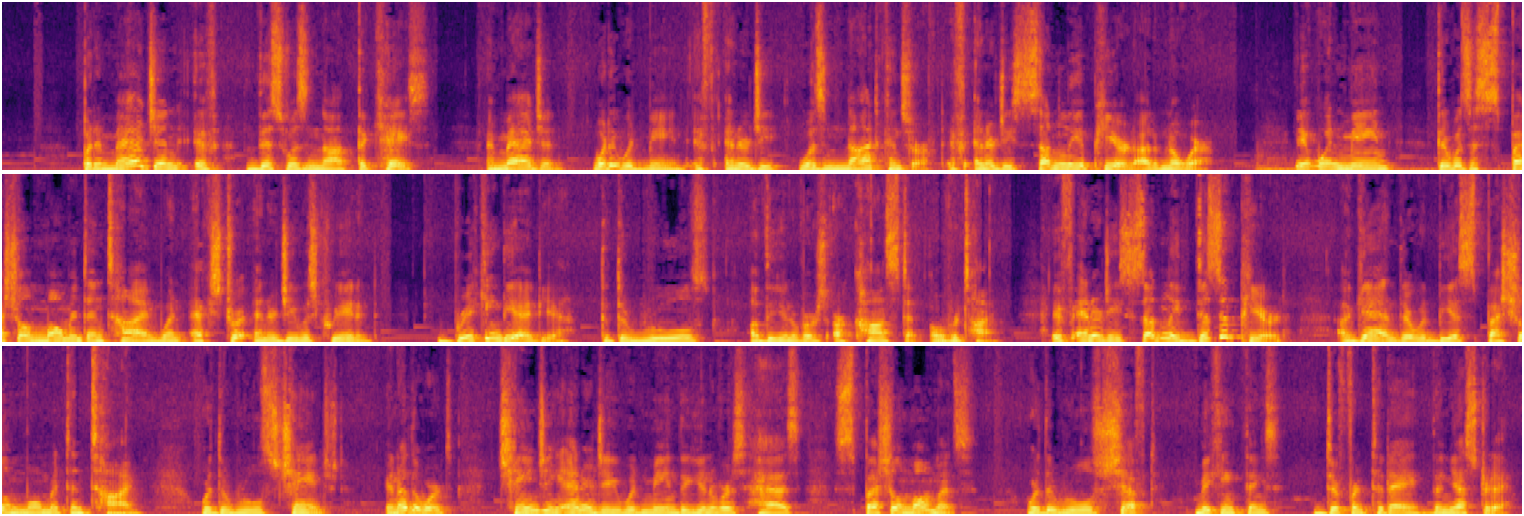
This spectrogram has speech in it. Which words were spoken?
But imagine if this was not the case. Imagine what it would mean if energy was not conserved, if energy suddenly appeared out of nowhere. It would mean there was a special moment in time when extra energy was created, breaking the idea that the rules of the universe are constant over time. If energy suddenly disappeared, again, there would be a special moment in time where the rules changed. In other words, changing energy would mean the universe has special moments where the rules shift, making things different today than yesterday.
